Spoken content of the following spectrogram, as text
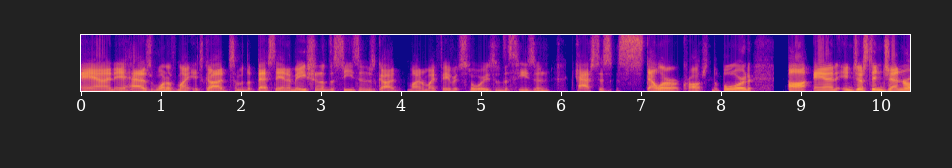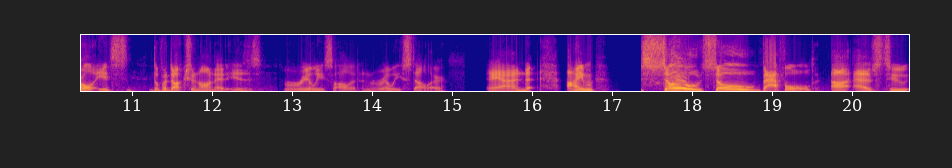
and it has one of my it's got some of the best animation of the season it's got one of my favorite stories of the season cast is stellar across the board uh and in just in general it's the production on it is really solid and really stellar and i'm so so baffled uh, as to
